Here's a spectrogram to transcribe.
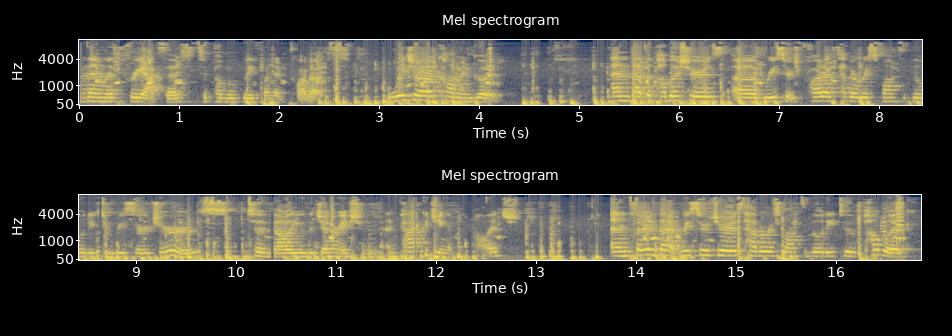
them with free access to publicly funded products, which are a common good. And that the publishers of research products have a responsibility to researchers to value the generation and packaging of knowledge. And third, that researchers have a responsibility to the public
